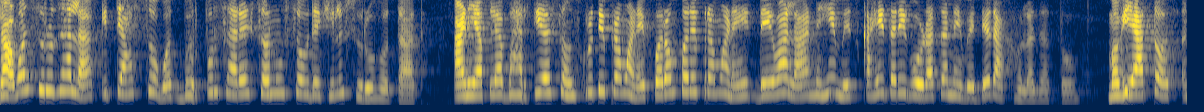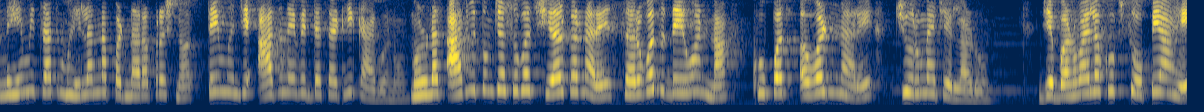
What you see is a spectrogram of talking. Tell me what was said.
श्रावण सुरू झाला की त्याचसोबत भरपूर सारे सण उत्सव देखील सुरू होतात. आणि आपल्या भारतीय संस्कृतीप्रमाणे परंपरेप्रमाणे देवाला नेहमीच काहीतरी गोडाचा नैवेद्य दाखवला जातो. मग यातच नेहमीचाच महिलांना पडणारा प्रश्न ते म्हणजे आज नैवेद्यासाठी काय बनवू? म्हणूनच आज मी तुमच्यासोबत शेअर करणारे सर्वच देवांना खूपच आवडणारे चुरम्याचे लाडू जे बनवायला खूप सोपे आहे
